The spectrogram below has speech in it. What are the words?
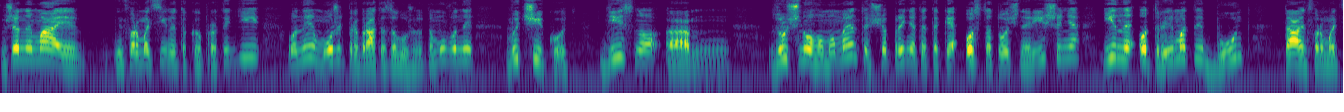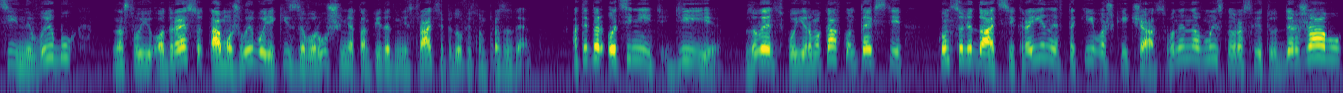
вже немає інформаційної такої протидії, вони можуть прибрати залужного. Тому вони вичікують дійсно ем, зручного моменту, щоб прийняти таке остаточне рішення і не отримати бунт та інформаційний вибух на свою адресу та, можливо, якісь заворушення там під адміністрацією, під офісом президента. А тепер оцініть дії Зеленського Єрмака в контексті консолідації країни в такий важкий час. Вони навмисно розхитують державу,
